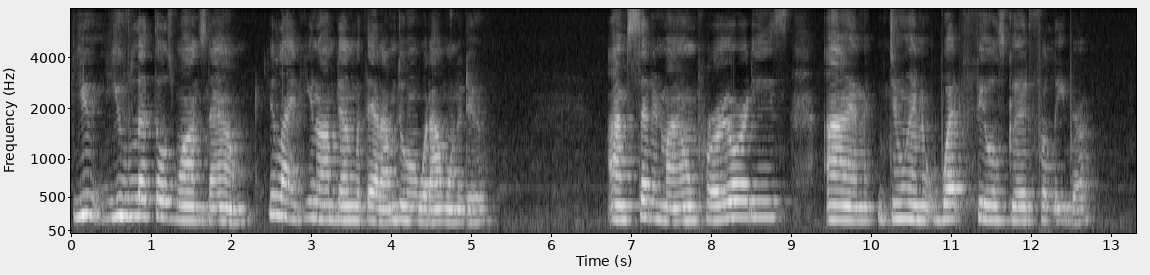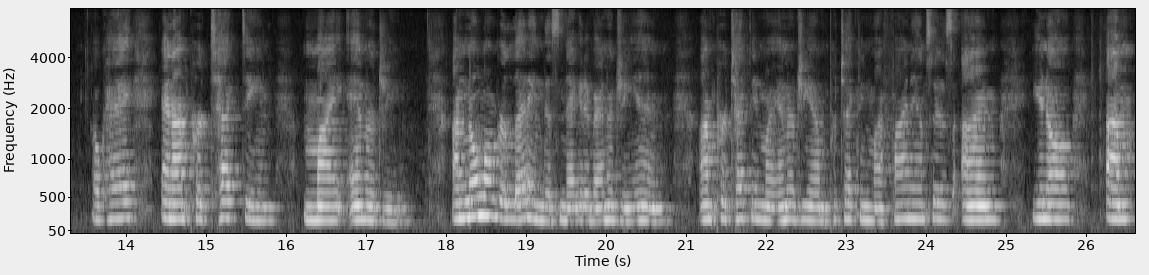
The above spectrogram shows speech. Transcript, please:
you you've let those wands down. You're like, you know, I'm done with that. I'm doing what I want to do. I'm setting my own priorities. I'm doing what feels good for Libra. Okay? And I'm protecting my energy. I'm no longer letting this negative energy in. I'm protecting my energy. I'm protecting my finances. I'm, you know, I'm,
